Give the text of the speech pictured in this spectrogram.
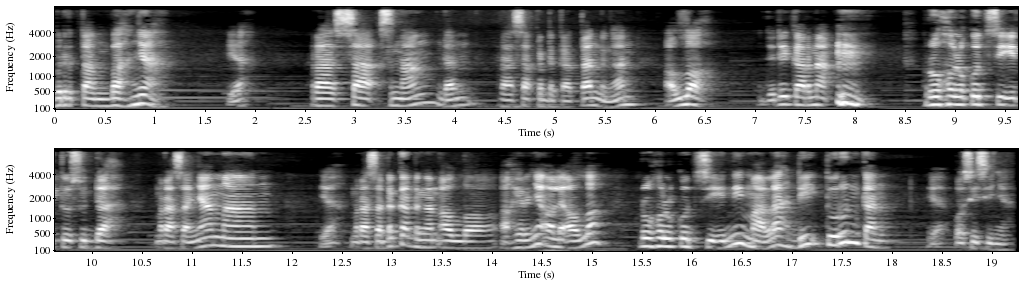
bertambahnya ya rasa senang dan rasa kedekatan dengan Allah. Jadi karena Ruhul Qudsi itu sudah merasa nyaman, ya, merasa dekat dengan Allah, akhirnya oleh Allah Ruhul Qudsi ini malah diturunkan ya posisinya.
